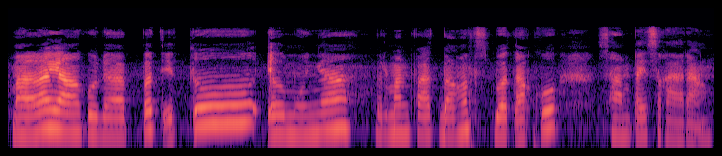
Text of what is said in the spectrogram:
Malah yang aku dapet itu ilmunya bermanfaat banget buat aku sampai sekarang.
